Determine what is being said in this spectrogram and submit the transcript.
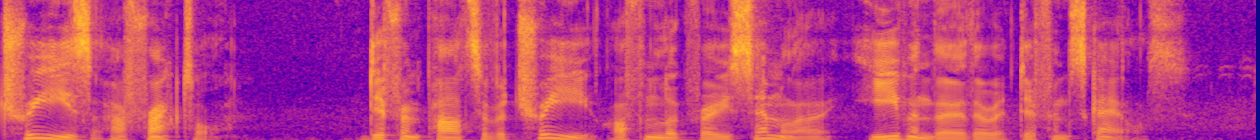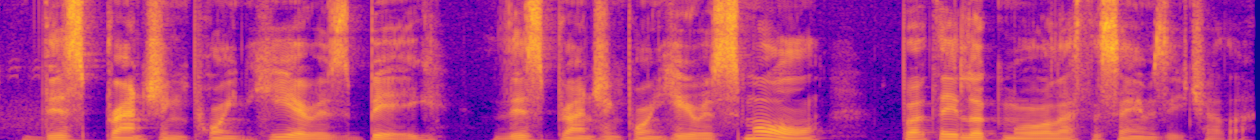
trees are fractal. Different parts of a tree often look very similar, even though they're at different scales. This branching point here is big, this branching point here is small, but they look more or less the same as each other.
